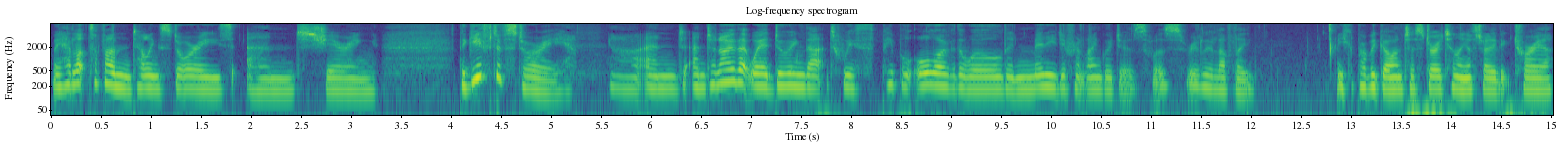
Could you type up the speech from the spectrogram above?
we had lots of fun telling stories and sharing the gift of story. Uh, and and to know that we're doing that with people all over the world in many different languages was really lovely. You could probably go onto Storytelling Australia Victoria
